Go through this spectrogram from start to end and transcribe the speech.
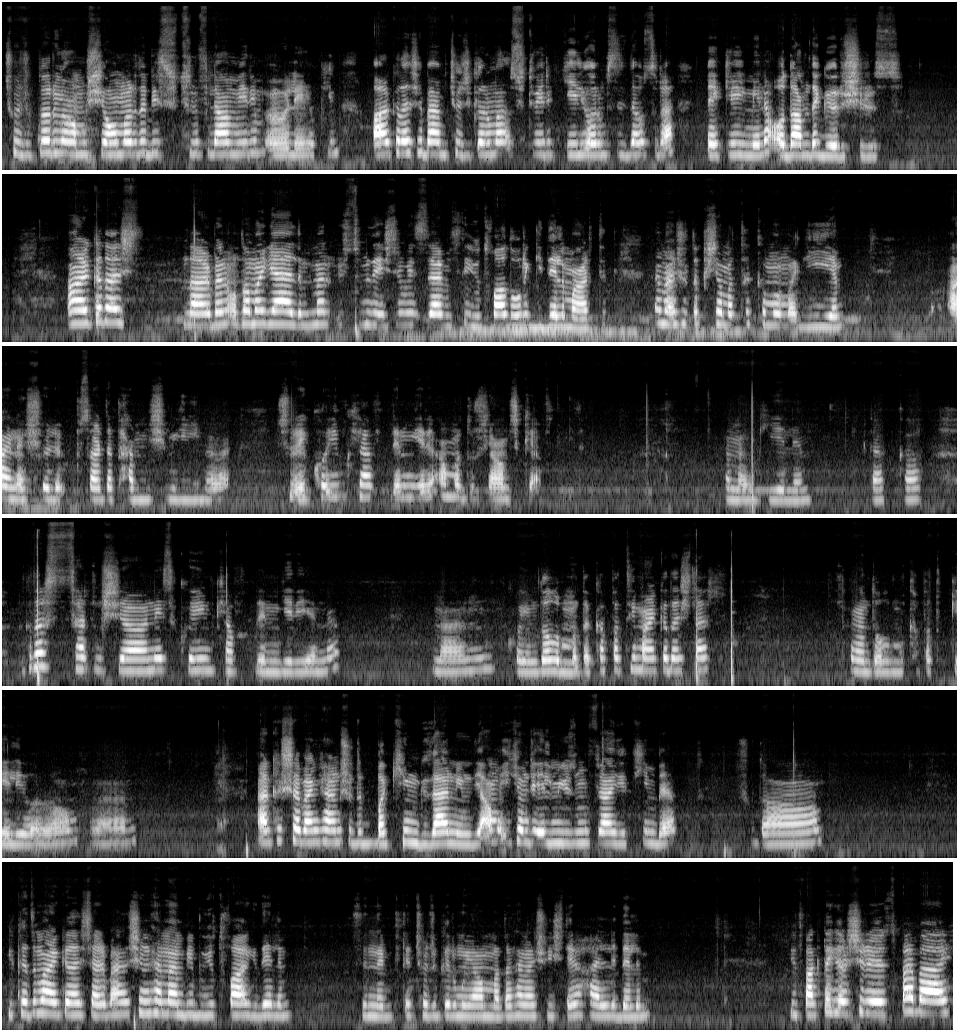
Çocuklar uyanmış ya. Onlara da bir sütünü falan vereyim. Öyle yapayım. Arkadaşlar ben çocuklarıma süt verip geliyorum. Siz de o sıra bekleyin beni. Odamda görüşürüz. Arkadaşlar ben odama geldim. Hemen üstümü değiştireyim ve sizlerle birlikte mutfağa doğru gidelim artık. Hemen şurada pijama takımımı giyeyim. Aynen şöyle bu sefer de pembişimi giyeyim hemen. Şuraya koyayım kıyafetlerimi yere ama dur yanlış kıyafet değil. Hemen giyelim. Bir dakika. Ne kadar sertmiş ya. Neyse koyayım kıyafetlerimi geri yerine. Hemen koyayım. Dolabımı da kapatayım arkadaşlar. Hemen dolabımı kapatıp geliyorum. Hemen. Arkadaşlar ben kendim şurada bir bakayım güzel miyim diye. Ama ilk önce elimi yüzümü falan yıkayayım be. Şuradan. Yıkadım arkadaşlar. Ben şimdi hemen bir mutfağa gidelim. Sizinle birlikte çocuklarım uyanmadan hemen şu işleri halledelim. Mutfakta görüşürüz. Bay bay.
